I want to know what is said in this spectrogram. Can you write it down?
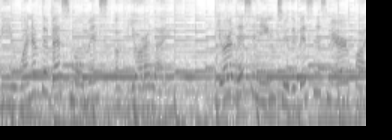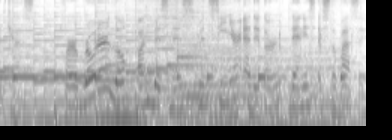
be one of the best moments of your life. You're listening to the Business Mirror podcast for a broader look on business with senior editor Dennis Estopace.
